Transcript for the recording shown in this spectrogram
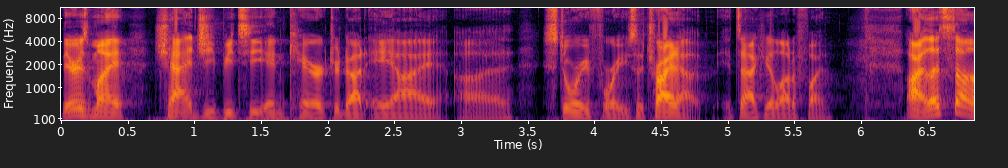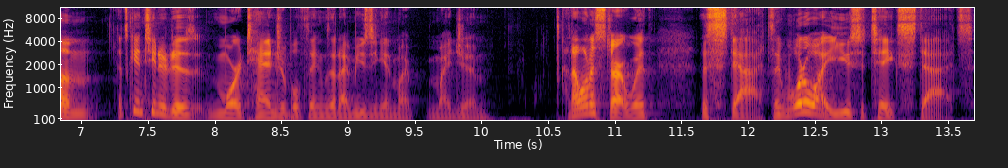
there's my Chat GPT and Character.ai uh, story for you. So try it out. It's actually a lot of fun. All right, let's um let's continue to more tangible things that I'm using in my my gym. And I want to start with the stats. Like, what do I use to take stats?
